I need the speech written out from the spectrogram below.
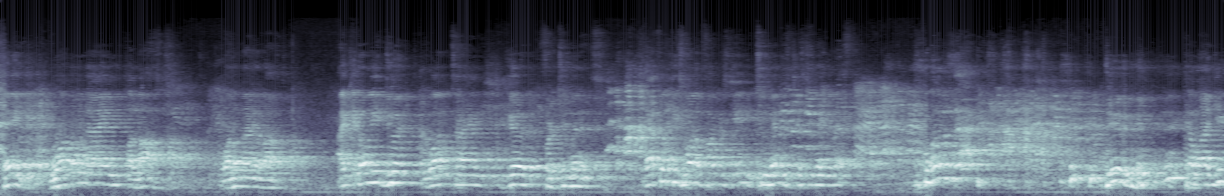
Hey, 109 aloft. 109 aloft. I can only do it one time good for two minutes. That's what these motherfuckers gave me, two minutes just to make it left. What was that? Dude, come on, you,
